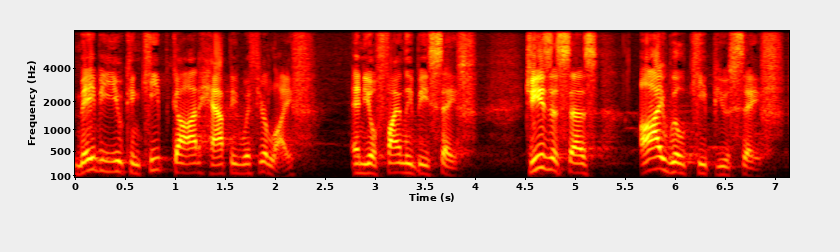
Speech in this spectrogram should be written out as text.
maybe you can keep God happy with your life and you'll finally be safe. Jesus says, I will keep you safe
